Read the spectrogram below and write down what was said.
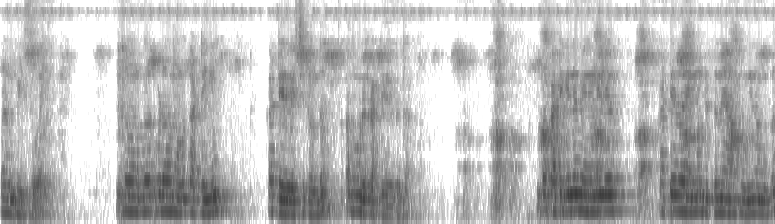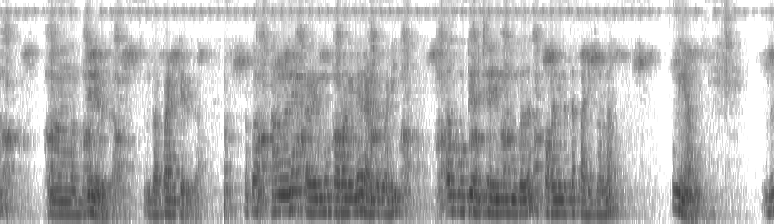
ഫ്രണ്ട് പീസുമായി ഇത് നമുക്ക് ഇവിടെ നമ്മൾ കട്ടിങ് കട്ട് ചെയ്ത് വെച്ചിട്ടുണ്ട്. അതുകൂടി കട്ട് ചെയ്തെടുക്കാം. ഇപ്പോൾ കട്ടിങ്ങിന്റെ മേളിൽ കട്ട് ചെയ്ത് കഴിയുമ്പം കിട്ടുന്ന ആ തുണി നമുക്ക് ഇതിനെടുക്കാം എന്താ പടിക്കെടുക്കാം. അപ്പോൾ അങ്ങനെ കഴിയുമ്പോൾ പുറകിലെ രണ്ട് പടി അത് കൂട്ടി അടിച്ച് കഴിയുമ്പോൾ നമുക്കത് പുറകിലത്തെ പടിക്കുള്ള തുണിയാവും. ഇത്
